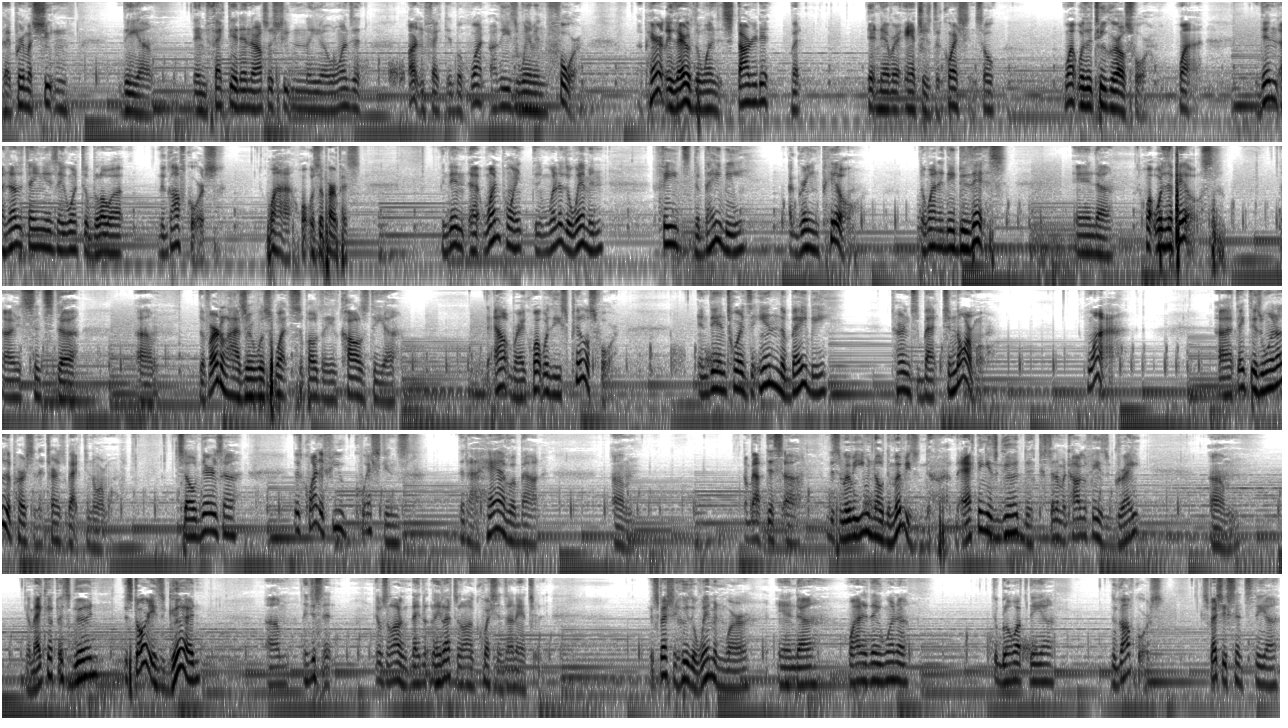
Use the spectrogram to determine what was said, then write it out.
they pretty much shooting the, um, infected, and they're also shooting the ones that aren't infected. But what are these women for? Apparently, they're the ones that started it, but it never answers the question. So, what were the two girls for? Why? Then another thing is they want to blow up the golf course. Why? What was the purpose? And then at one point, one of the women feeds the baby a green pill. So why did they do this? And uh, what were the pills? Uh, since the um, the fertilizer was what supposedly caused the uh, the outbreak, what were these pills for? And then towards the end, the baby turns back to normal. Why? I think there's one other person that turns back to normal. So there's a there's quite a few questions that I have about um about this uh this movie. Even though the movie's the acting is good, the cinematography is great, um, the makeup is good, the story is good. Um, it just it, was a lot of they they left a lot of questions unanswered, especially who the women were and uh, why did they want to to blow up the uh, the golf course, especially since the uh,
